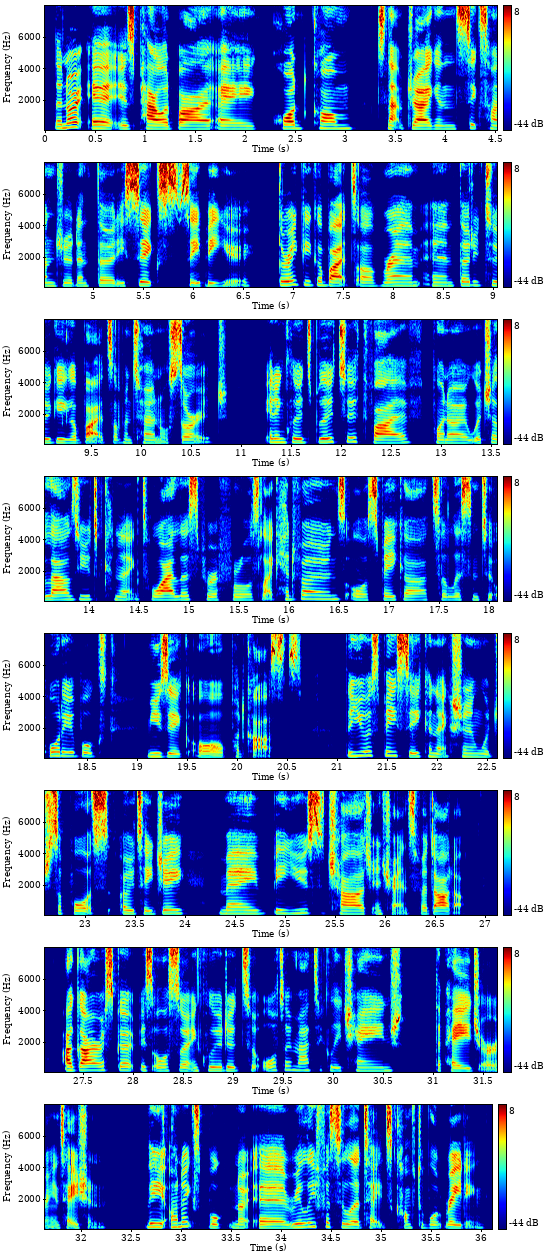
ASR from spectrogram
The Note Air is powered by a Qualcomm Snapdragon 636 CPU 3GB of RAM, and 32GB of internal storage. It includes Bluetooth 5.0, which allows you to connect wireless peripherals like headphones or speaker to listen to audiobooks, music, or podcasts. The USB C connection, which supports OTG, may be used to charge and transfer data. A gyroscope is also included to automatically change the page orientation. The Onyx Book Note Air uh, really facilitates comfortable reading.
